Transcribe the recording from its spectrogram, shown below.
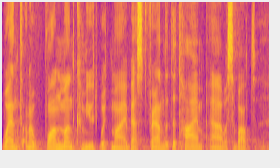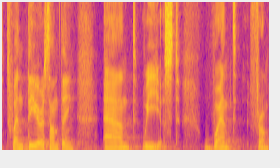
went on a one month commute with my best friend at the time. I was about 20 or something. And we just went from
